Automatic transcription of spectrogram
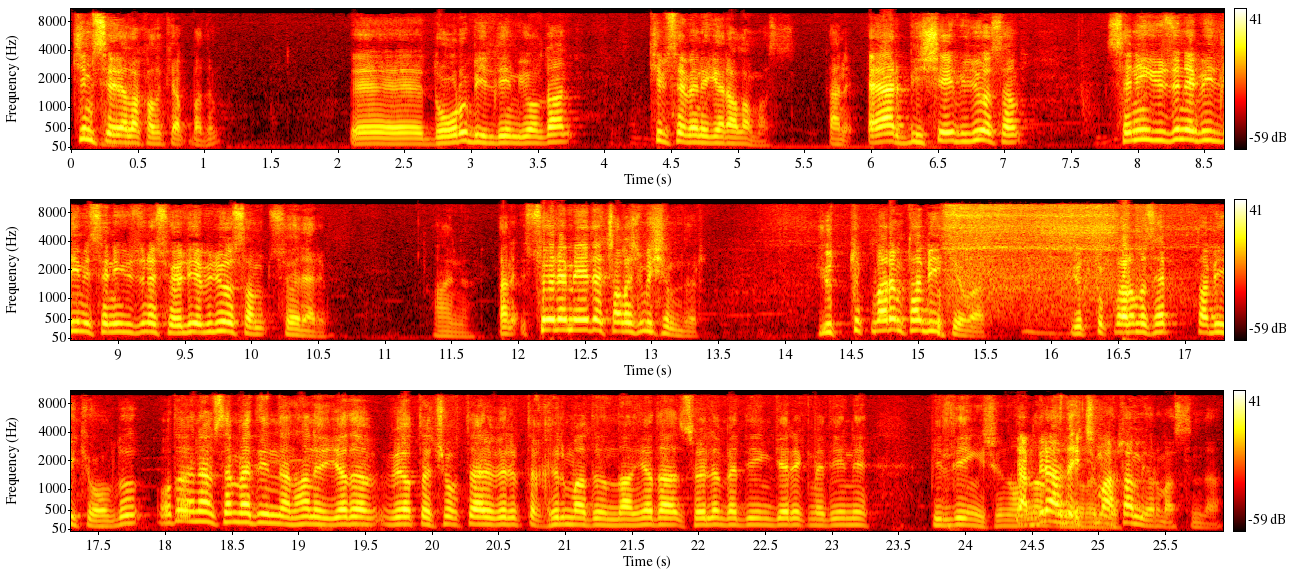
Kimseye yalakalık yapmadım. Ee, doğru bildiğim yoldan kimse beni geri alamaz. Yani eğer bir şey biliyorsam senin yüzüne bildiğimi senin yüzüne söyleyebiliyorsam söylerim. Aynen. Yani söylemeye de çalışmışımdır. Yuttuklarım tabii ki var. Yuttuklarımız hep tabii ki oldu. O da önemsemediğinden hani ya da veyahut da çok değer verip de kırmadığından ya da söylemediğin gerekmediğini bildiğin için. Ya biraz da içime atamıyorum aslında.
